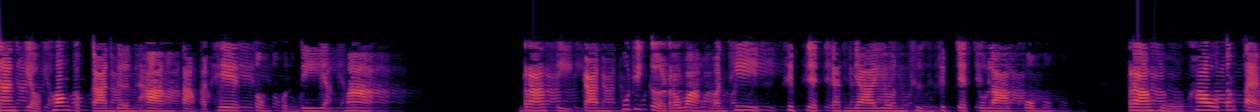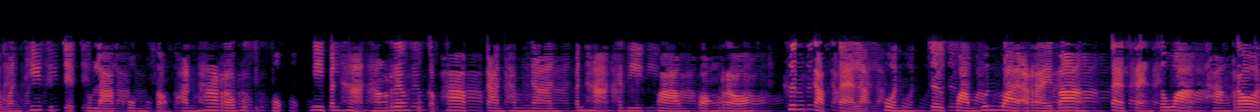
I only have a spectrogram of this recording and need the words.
งานเกี่ยวข้องกับการเดินทางต่างประเทศส่งผลดีอย่างมากราศีกันผู้ที่เกิดระหว่างวันที่ 17 กันยายน ถึง 17 ตุลาคม ราหูเข้าตั้งแต่วันที่ 17 ตุลาคม 2566 มีปัญหาทั้งเรื่องสุขภาพ การทำงาน ปัญหาคดีความ ฟ้องร้อง ขึ้นกับแต่ละคนเจอความวุ่นวายอะไรบ้าง แต่แสงสว่างทางรอด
